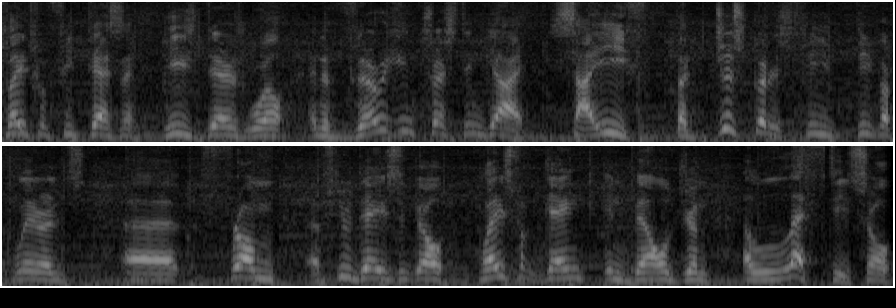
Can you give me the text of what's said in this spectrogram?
played for Vitesse. He's there as well. And a very interesting guy, Saief, that just got his FIFA clearance uh, from a few days ago, plays for Genk in Belgium, a lefty. So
